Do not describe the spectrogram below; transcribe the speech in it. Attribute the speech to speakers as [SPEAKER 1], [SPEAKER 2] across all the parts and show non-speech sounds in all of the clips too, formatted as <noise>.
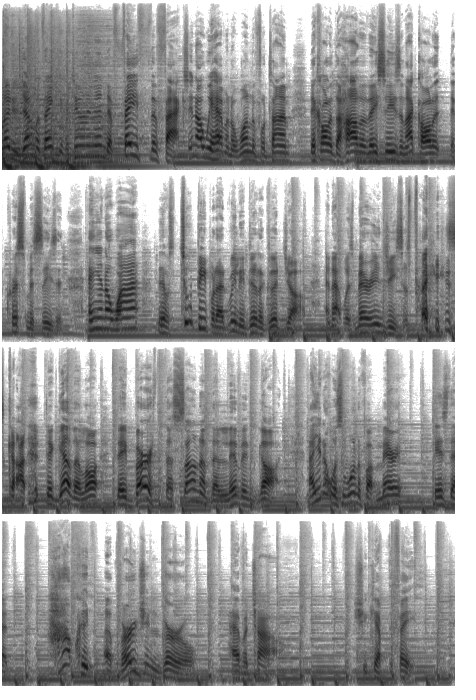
[SPEAKER 1] Ladies and gentlemen. Thank you for tuning in to Faith the Facts. You know, we're having a wonderful time. They call it the holiday season. I call it the Christmas season. And you know why? There was two people that really did a good job, and that was Mary and Jesus. <laughs> Praise God. Together, Lord, they birthed the Son of the living God. Now, you know what's wonderful about Mary is that how could a virgin girl have a child? She kept the faith.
